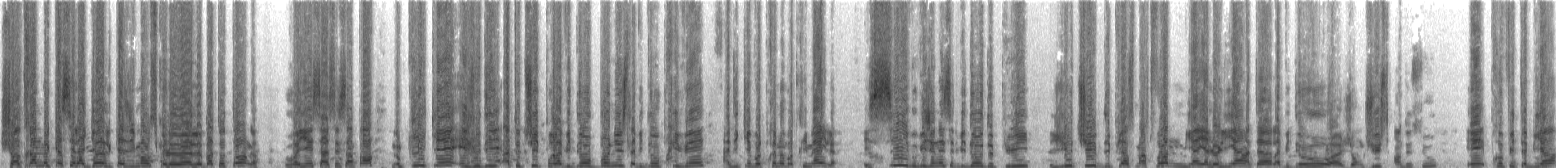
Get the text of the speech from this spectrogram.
Je suis en train de me casser la gueule quasiment parce que le, le bateau tangue. Vous voyez, c'est assez sympa. Donc cliquez et je vous dis à tout de suite pour la vidéo bonus, la vidéo privée. Indiquez votre prénom, votre email. Et si vous visionnez cette vidéo depuis YouTube, depuis un smartphone, eh bien il y a le lien à l'intérieur de la vidéo, euh, donc juste en dessous. Et profitez bien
